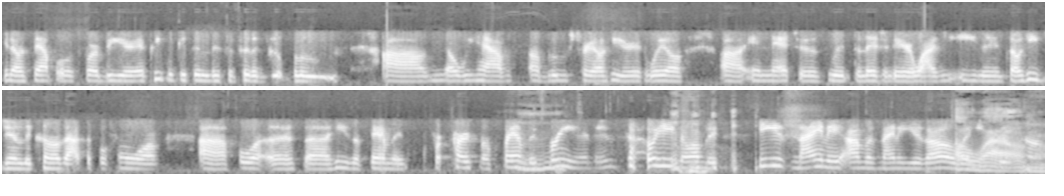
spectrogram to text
you know samples for beer, and people get to listen to the good blues. Uh, you know, we have a blues trail here as well uh, in Natchez with the legendary YG And So he generally comes out to perform uh, for us. Uh, he's a family, personal family friend, and so he normally he's ninety, almost ninety years old, but Oh, he wow. still comes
